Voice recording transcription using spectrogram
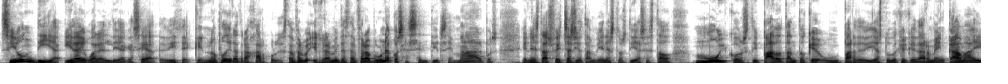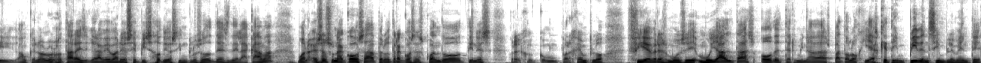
Si un día, y da igual el día que sea, te dice que no puede ir a trabajar porque está enfermo y realmente está enfermo, por una cosa es sentirse mal, pues en estas fechas yo también estos días he estado muy constipado, tanto que un par de días tuve que quedarme en cama y aunque no lo notarais, grabé varios episodios incluso desde la cama. Eso es una cosa, pero otra cosa es cuando tienes, por ejemplo, fiebres muy, muy altas o determinadas patologías que te impiden simplemente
